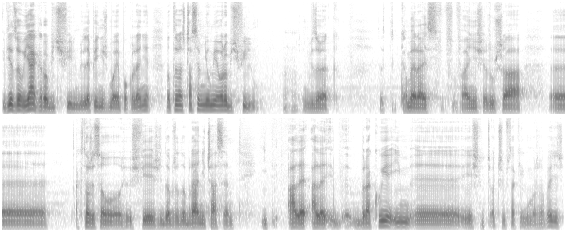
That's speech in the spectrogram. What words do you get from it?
wiedzą jak robić filmy, lepiej niż moje pokolenie, natomiast czasem nie umieją robić filmu. Oni wiedzą jak kamera jest, fajnie się rusza, e, aktorzy są świeżi, dobrze dobrani czasem, I, ale, ale brakuje im, e, jeśli o czymś takiego można powiedzieć,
